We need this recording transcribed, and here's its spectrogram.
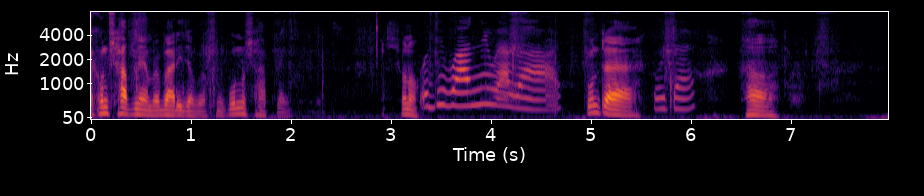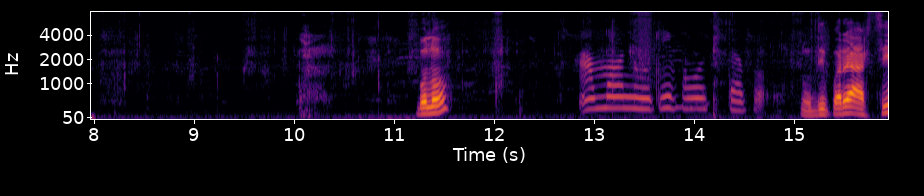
এখন সাপ নেই আমরা বাড়ি যাব এখন কোনো সাপ নেই। শোনো। কোনটা? হ্যাঁ। বলো। আমার নদী বসতে নদীর পাড়ে আসছি।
